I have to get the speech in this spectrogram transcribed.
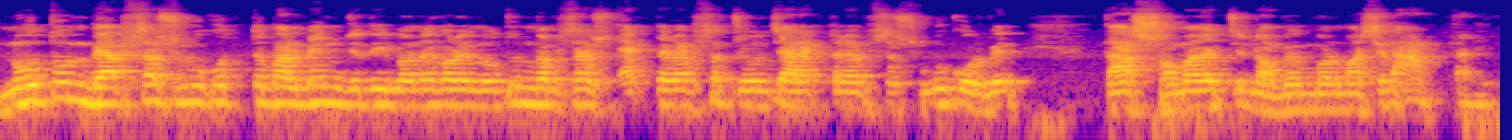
নতুন ব্যবসা শুরু করতে পারবেন। যদি মনে করেন নতুন ব্যবসা, একটা ব্যবসা চলছে আর একটা ব্যবসা শুরু করবেন, তার সময় হচ্ছে নভেম্বর মাসের আট তারিখ,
